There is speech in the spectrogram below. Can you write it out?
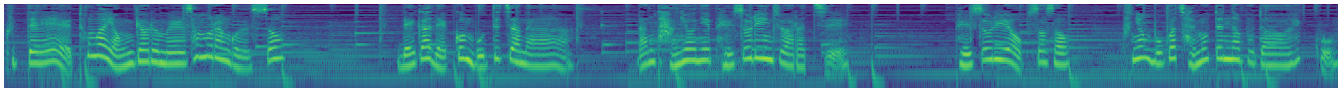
그때 통화 연결음을 선물한 거였어? 내가 내 건 못 듣잖아. 난 당연히 벨소리인 줄 알았지. 벨소리에 없어서 그냥 뭐가 잘못됐나 보다 했고.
